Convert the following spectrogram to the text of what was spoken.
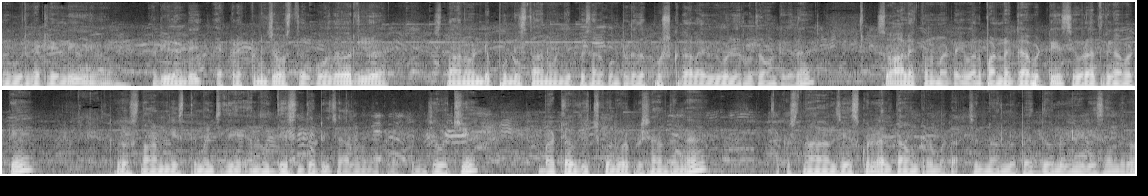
నేను ఊరికి అట్లా వెళ్ళి అంటే వీళ్ళంటే ఎక్కడెక్కడి నుంచో వస్తారు. గోదావరిలో స్నానం అంటే పుణ్యస్నానం అని చెప్పేసి అనుకుంటారు కదా పుష్కరాలు అవి కూడా జరుగుతూ ఉంటాయి కదా. సో ఆ లెక్క అనమాట ఇవాళ పండగ కాబట్టి శివరాత్రి కాబట్టి స్నానం చేస్తే మంచిది అన్న ఉద్దేశంతో చాలామంది అక్కడెక్కడి నుంచో వచ్చి బట్టలు తెచ్చుకొని కూడా ప్రశాంతంగా అక్కడ స్నానాలు చేసుకొని వెళ్తూ ఉంటారు అనమాట చిన్నోళ్ళు పెద్దోళ్ళు లేడీస్ అందరూ.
